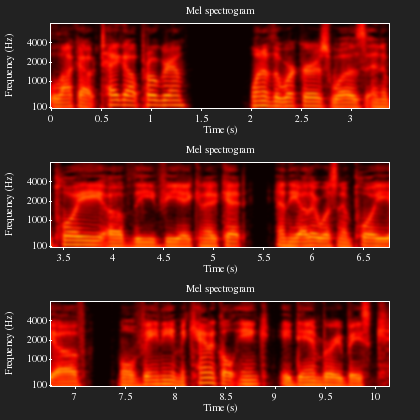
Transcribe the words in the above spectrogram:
lockout tagout program. One of the workers was an employee of the VA Connecticut, and the other was an employee of Mulvaney Mechanical Inc., a Danbury based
